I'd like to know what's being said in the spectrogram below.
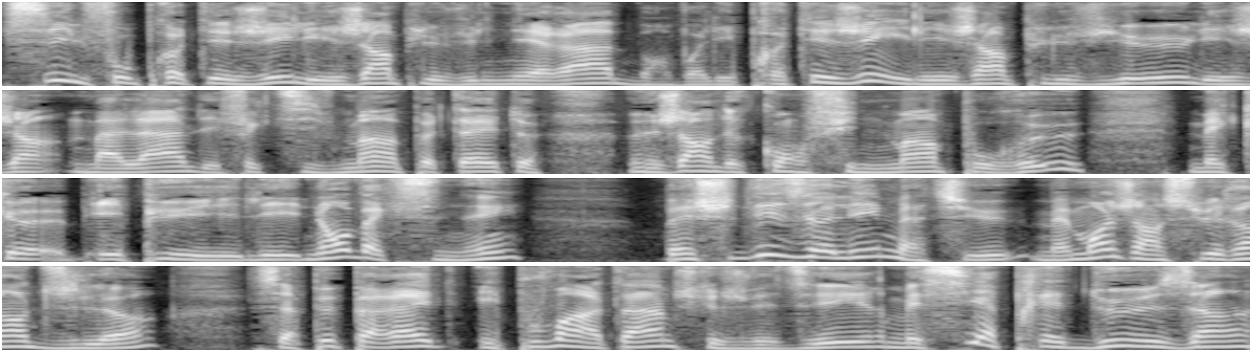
S'il faut protéger les gens plus vulnérables, on va les protéger. Les gens plus vieux, les gens malades, effectivement, peut-être un genre de confinement pour eux, mais que et puis les non vaccinés ben, je suis désolé, Mathieu, mais moi, j'en suis rendu là. Ça peut paraître épouvantable, ce que je vais dire, mais si après deux ans,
